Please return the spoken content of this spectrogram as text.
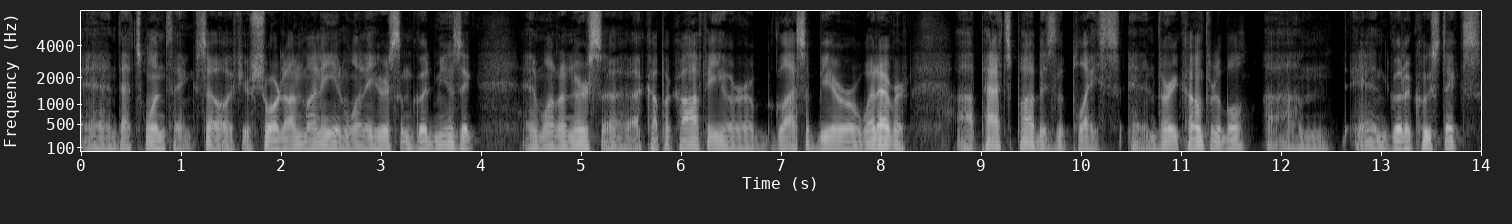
And that's one thing. So if you're short on money and want to hear some good music and want to nurse a, a cup of coffee or a glass of beer or whatever, uh, Pat's Pub is the place and very comfortable um, and good acoustics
